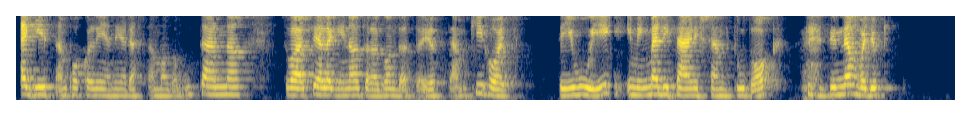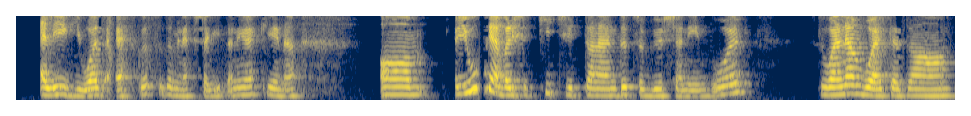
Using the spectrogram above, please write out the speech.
egészen pokolén éreztem magam utána, szóval tényleg én azzal a gondolattal ég, ki, hogy te jó ég, én még meditálni sem tudok, tehát én nem vagyok elég jó az eszközhoz, aminek segítenie kéne. A, jogával is egy kicsit talán döcögősen indult, szóval nem volt ez a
